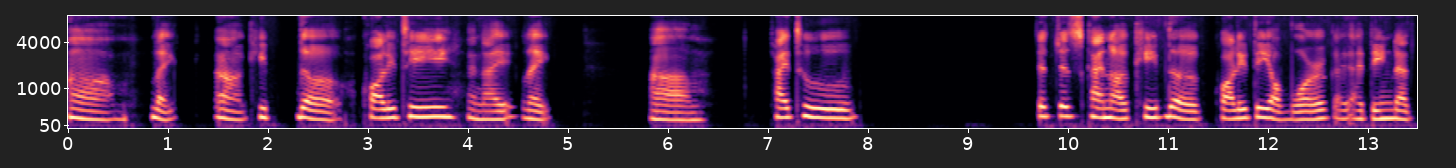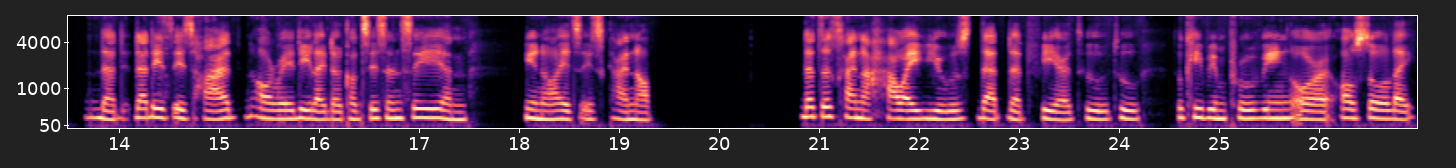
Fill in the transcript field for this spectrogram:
um like uh keep the quality and I like um try to just just kind of keep the quality of work. I, I think that that that is is hard already, like the consistency and you know it's it's kind of that's just kind of how I use that that fear to to to keep improving or also like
